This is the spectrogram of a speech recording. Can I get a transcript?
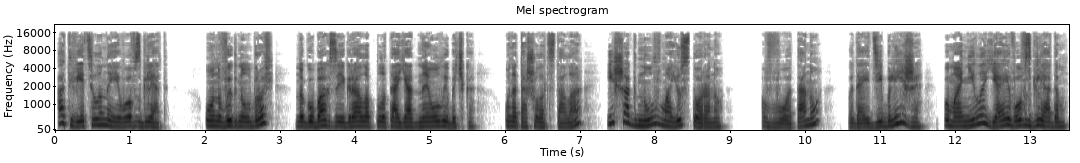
ответила на его взгляд. Он выгнул бровь, на губах заиграла плотоядная улыбочка. Он отошел от стола и шагнул в мою сторону. «Вот оно, подойди ближе», — поманила я его взглядом.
